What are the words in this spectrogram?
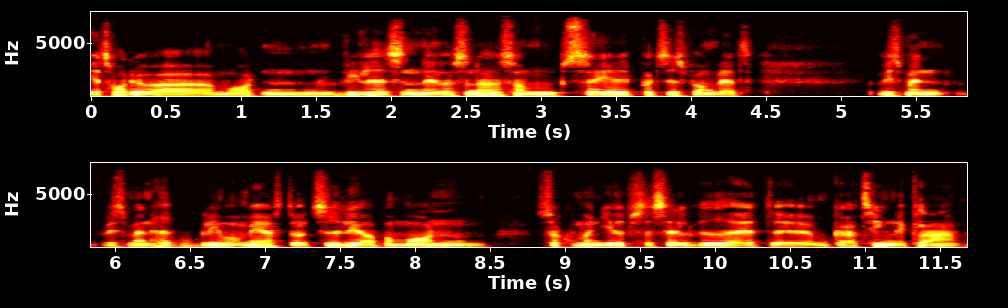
jeg tror, det var Morten Villadsen eller sådan noget, som sagde på et tidspunkt, at hvis man, hvis man havde problemer med at stå tidligere op om morgenen, så kunne man hjælpe sig selv ved at øh, gøre tingene klar.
